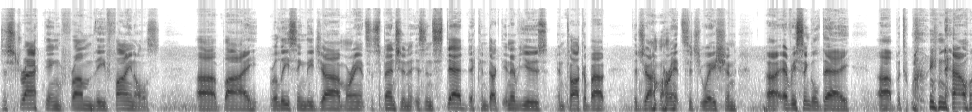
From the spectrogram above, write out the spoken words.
distracting from the finals uh, by releasing the Ja Morant suspension is instead to conduct interviews and talk about the Ja Morant situation uh, every single day uh, between now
